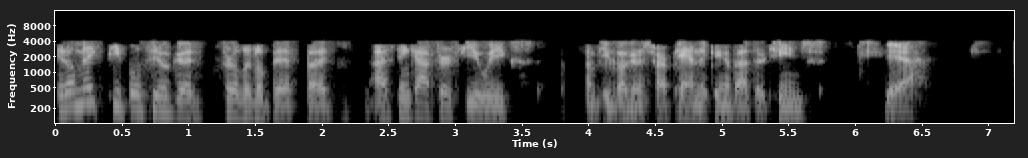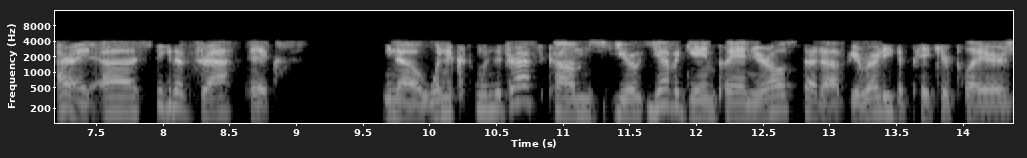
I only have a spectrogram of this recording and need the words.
it'll make people feel good for a little bit, but I think after a few weeks, some people mm-hmm. are going to start panicking about their teams. Yeah. All right. Yeah. Uh, speaking of draft picks, you know, when it, when the draft comes, you you have a game plan. You're all set up. You're ready to pick your players.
